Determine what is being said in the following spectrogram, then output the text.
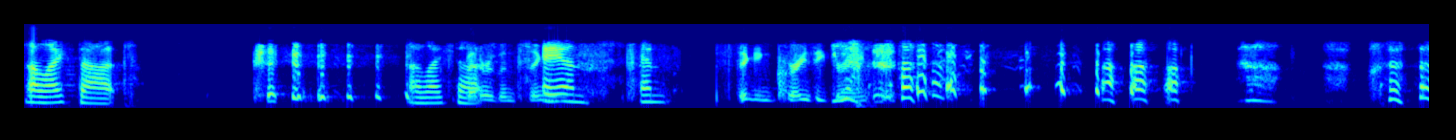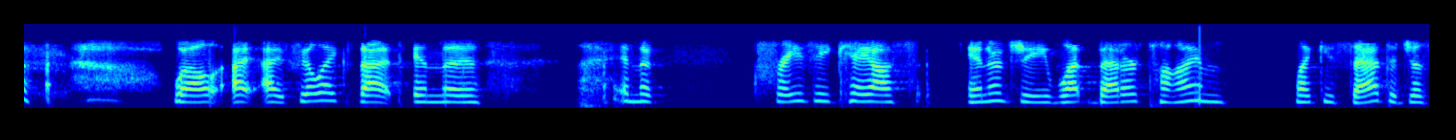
I like that. I like that. Better than singing and and singing Crazy dreams. well, I I feel like that in the in the crazy chaos energy, what better time like you said, to just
